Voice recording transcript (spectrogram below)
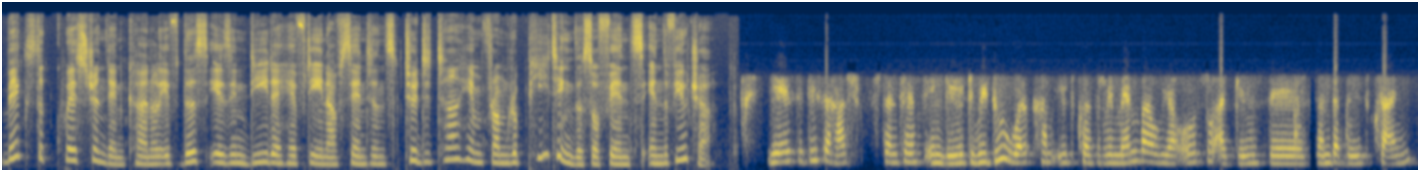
Begs the question then, Colonel, if this is indeed a hefty enough sentence to deter him from repeating this offence in the future. Yes, it is a harsh sentence indeed. We do welcome it because remember we are also against the gender-based crime.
